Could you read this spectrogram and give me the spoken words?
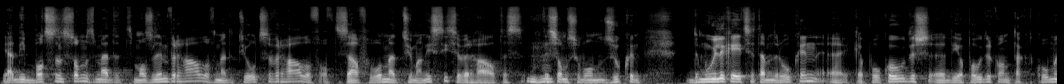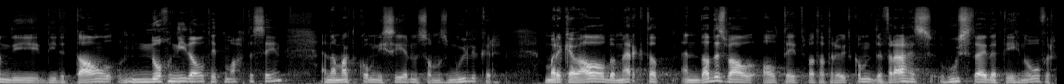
Ja, die botsen soms met het moslimverhaal of met het Joodse verhaal of, of zelf gewoon met het humanistische verhaal. Het is, het is soms gewoon zoeken. De moeilijkheid zit hem er ook in. Eh, ik heb ook ouders eh, die op oudercontact komen die, die de taal nog niet altijd machtig zijn. En dat maakt communiceren soms moeilijker. Maar ik heb wel al bemerkt dat, en dat is wel altijd wat dat eruit komt, de vraag is, hoe sta je daar tegenover?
